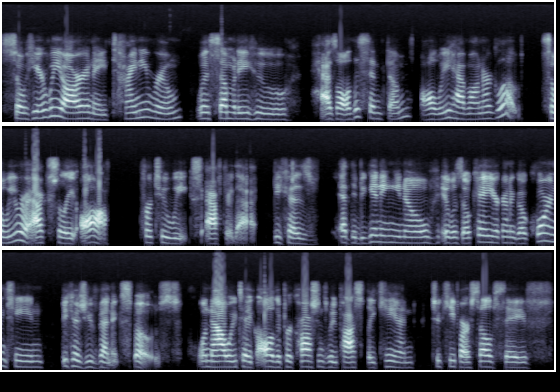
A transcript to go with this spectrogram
So here we are in a tiny room with somebody who has all the symptoms, all we have on our gloves. So we were actually off for two weeks after that because at the beginning, you know, it was okay, you're going to go quarantine because you've been exposed. Well, now we take all the precautions we possibly can to keep ourselves safe,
